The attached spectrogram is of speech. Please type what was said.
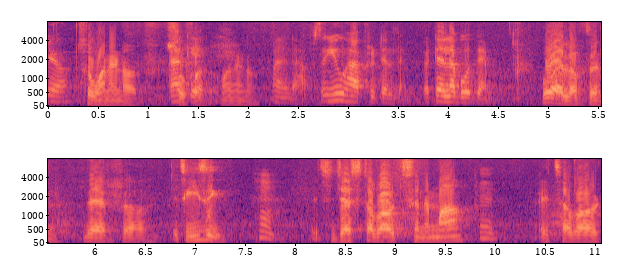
we a half. started last April, Yeah. so one and a half so Okay. far. One and a half. One and a half. So you have to tell them, but tell about them. Oh, I love them. They're. Uh, it's easy. Hmm. It's just about cinema. Hmm. It's about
